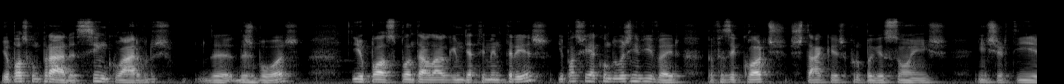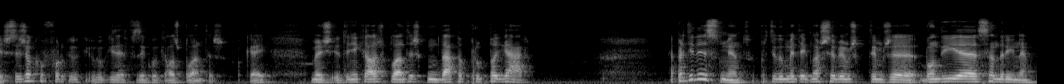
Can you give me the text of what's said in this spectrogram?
eu posso comprar 5 árvores de, das boas, e eu posso plantar logo imediatamente três e posso ficar com duas em viveiro para fazer cortes, estacas, propagações, enxertias, seja o que for que eu quiser fazer com aquelas plantas, ok? Mas eu tenho aquelas plantas que me dá para propagar. A partir desse momento, a partir do momento em que nós sabemos que temos a... Bom dia, Sandrina.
